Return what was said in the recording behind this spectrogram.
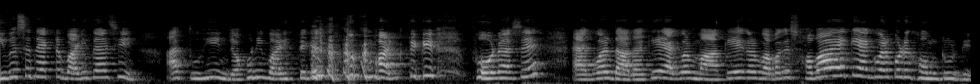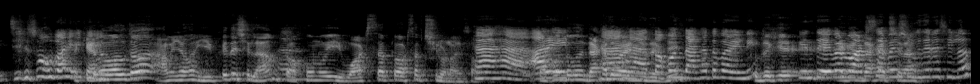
ইউএসএ তে একটা বাড়িতে আছি আর তুহিন যখনই বাড়ির থেকে বাড়ির থেকে ফোন আসে একবার দাদাকে একবার মাকে একবার বাবাকে সবাইকে একবার করে হোম ট্যুর দিচ্ছে সবাইকে। কেন বলতো? আমি যখন ইউকেতে ছিলাম তখন ওই হোয়াটসঅ্যাপ হোয়াটসঅ্যাপ ছিল না হ্যাঁ হ্যাঁ আর তখন দেখাতে হ্যাঁ, পারিনি হ্যাঁ, তখন দেখাতে পারিনি কিন্তু এবার হোয়াটসঅ্যাপের সুবিধাটা ছিল। আর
